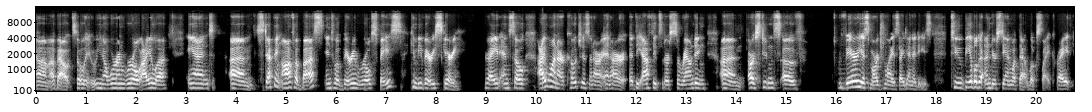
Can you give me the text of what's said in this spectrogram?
um, about. So, you know, we're in rural Iowa and um, stepping off a bus into a very rural space can be very scary right and so i want our coaches and our and our the athletes that are surrounding um, our students of various marginalized identities to be able to understand what that looks like right?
